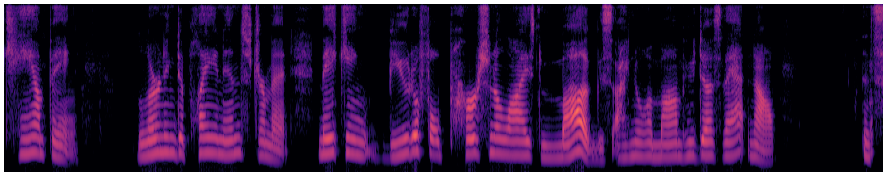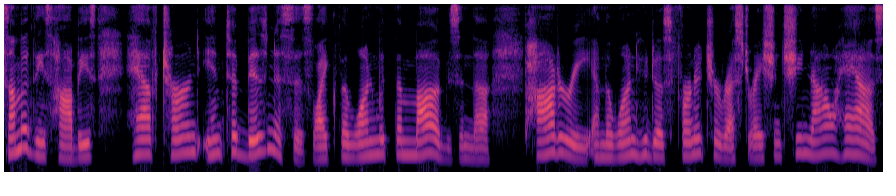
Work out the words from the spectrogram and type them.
camping, learning to play an instrument, making beautiful personalized mugs. I know a mom who does that now. And some of these hobbies have turned into businesses, like the one with the mugs and the pottery, and the one who does furniture restoration. She now has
